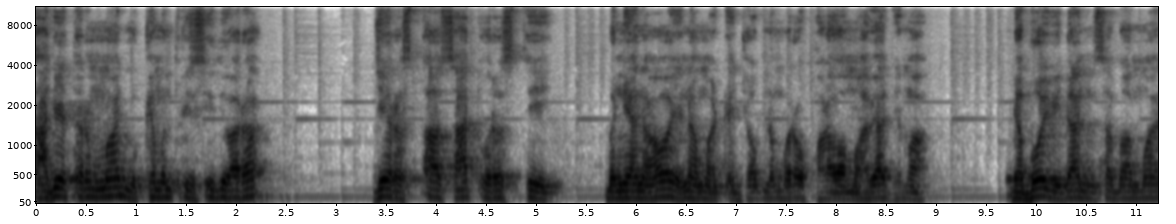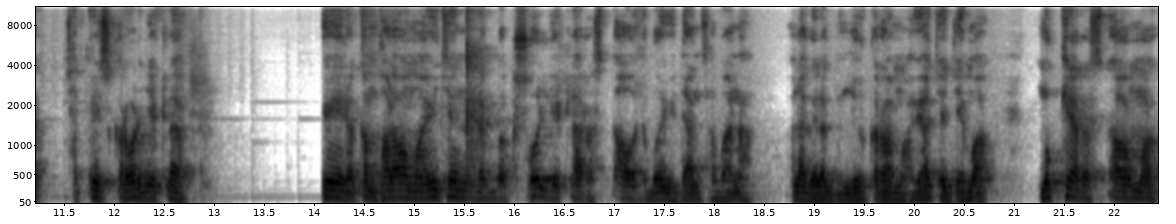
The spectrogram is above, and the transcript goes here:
તાજેતરમાં જ મુખ્યમંત્રી શ્રી દ્વારા જે રસ્તા સાત વર્ષથી બન્યા ના હોય એના માટે જોબ નંબરો ફાળવવામાં આવ્યા, જેમાં ડભોઈ વિધાનસભામાં છત્રીસ કરોડ જેટલા એ રકમ ફાળવવામાં આવી છે અને લગભગ સોળ જેટલા રસ્તાઓ ડભોઈ વિધાનસભાના અલગ અલગ મંજૂર કરવામાં આવ્યા છે, જેમાં મુખ્ય રસ્તાઓમાં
